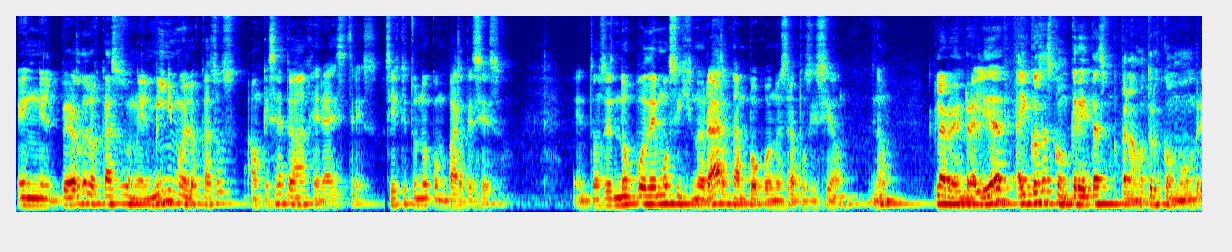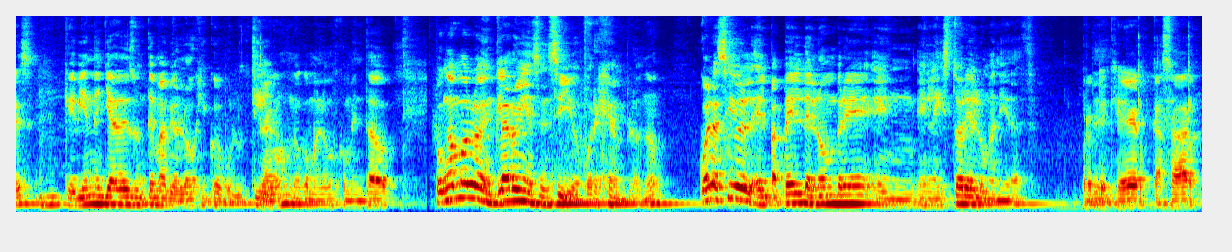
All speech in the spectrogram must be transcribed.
en el peor de los casos o en el mínimo de los casos, aunque sea te van a generar estrés, si es que tú no compartes eso. Entonces no podemos ignorar tampoco nuestra posición, ¿no? Claro, en realidad hay cosas concretas para nosotros como hombres que vienen ya desde un tema biológico, evolutivo, ¿no? Como lo hemos comentado. Pongámoslo en claro y en sencillo, por ejemplo, ¿no? ¿Cuál ha sido el, papel del hombre en, la historia de la humanidad? Proteger, cazar.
